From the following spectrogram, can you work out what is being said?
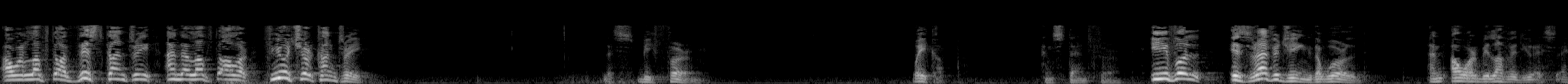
our love to this country and the love to our future country. Let's be firm. Wake up and stand firm. Evil is ravaging the world and our beloved USA.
